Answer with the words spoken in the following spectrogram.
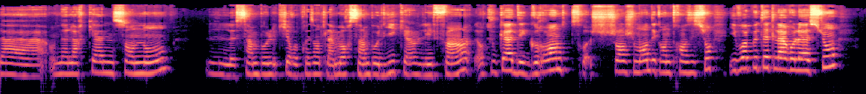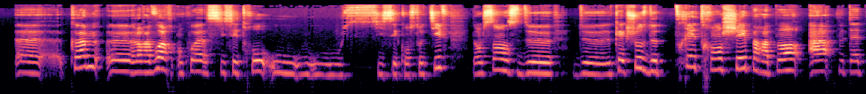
On a l'arcane sans nom, le symbole qui représente la mort symbolique, hein, les fins. En tout cas, des grands changements, des grandes transitions. Il voit peut-être la relation euh, comme, euh, alors à voir en quoi, si c'est trop ou, si c'est constructif, dans le sens de, de quelque chose de très tranché par rapport à peut-être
